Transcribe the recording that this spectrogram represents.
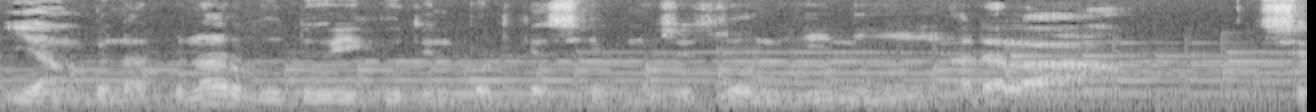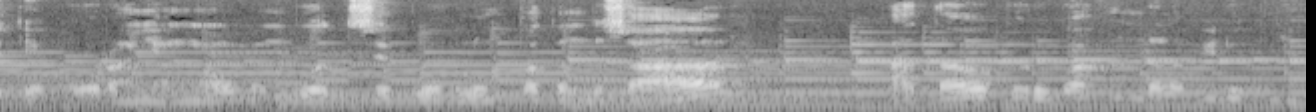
yang benar-benar butuh ikutin podcast Hypnosis Zone ini adalah setiap orang yang mau membuat sebuah lompatan besar atau perubahan dalam hidupnya.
